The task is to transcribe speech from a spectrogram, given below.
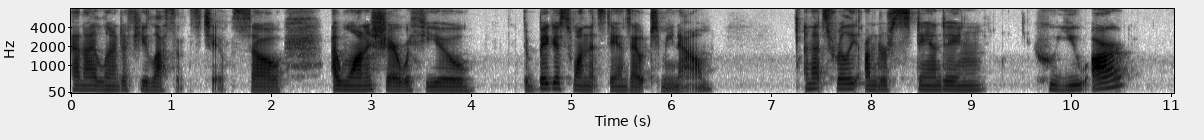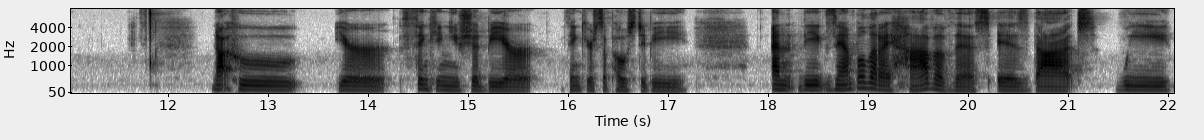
and I learned a few lessons too. So I want to share with you the biggest one that stands out to me now. And that's really understanding who you are, not who you're thinking you should be or think you're supposed to be. And the example that I have of this is that we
